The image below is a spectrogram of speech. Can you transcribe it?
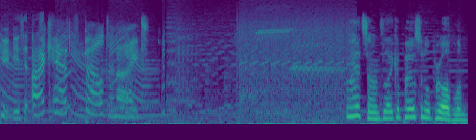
Is it? I can't spell tonight. That sounds like a personal problem.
